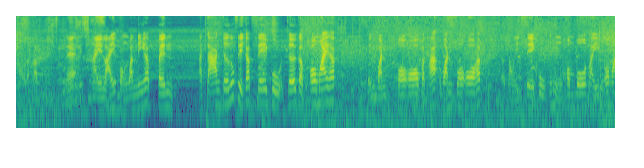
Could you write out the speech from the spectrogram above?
เอาละครับ และไฮไลท์ของวันนี้ครับเป็นอาจารย์เจอลูกศิษย์ครับเดกุเจอกับออไมครับ เป็นวันฟออปะทะวันฟออครับ จังหวะนี้เซกุอื้อหือคอมโบใส่ออไม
